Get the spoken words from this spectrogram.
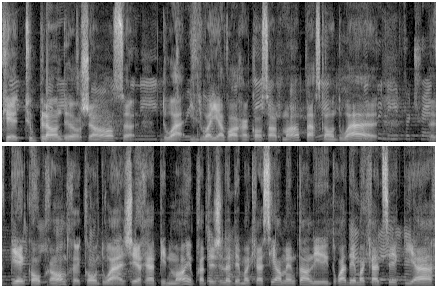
que tout plan d'urgence, doit, il doit y avoir un consentement parce qu'on doit euh, bien comprendre qu'on doit agir rapidement et protéger la démocratie en même temps. Les droits démocratiques, hier,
